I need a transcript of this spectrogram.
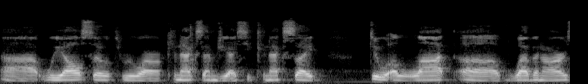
Uh, we also through our Connects MGIC Connect site do a lot of webinars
